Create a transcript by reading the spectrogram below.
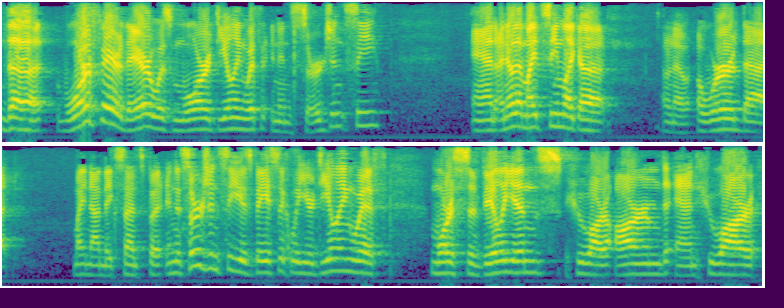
the warfare there was more dealing with an insurgency. And I know that might seem like a, I don't know, a word that might not make sense, but an insurgency is basically you're dealing with more civilians who are armed and who are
